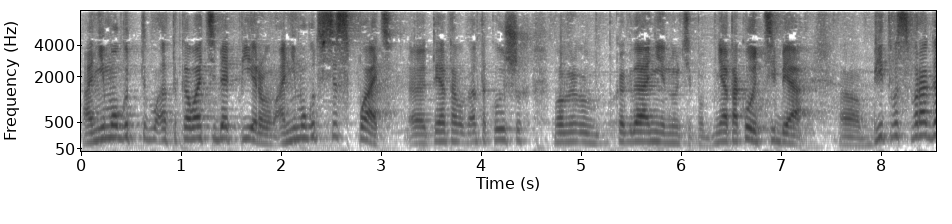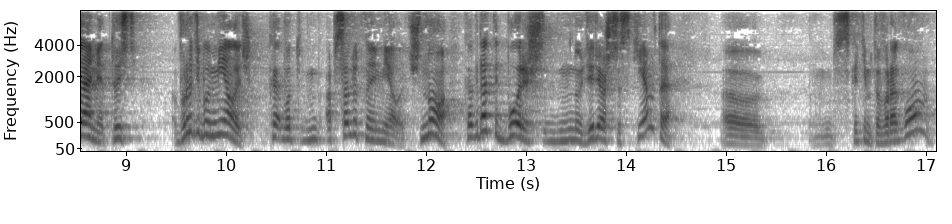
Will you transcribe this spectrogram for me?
они могут атаковать тебя первым, они могут все спать, э, ты атакуешь их, когда они, ну, типа, не атакуют тебя. Битва с врагами, то есть Вроде бы мелочь, вот абсолютная мелочь, но когда ты борешься, ну, дерешься с кем-то, э, с каким-то врагом,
